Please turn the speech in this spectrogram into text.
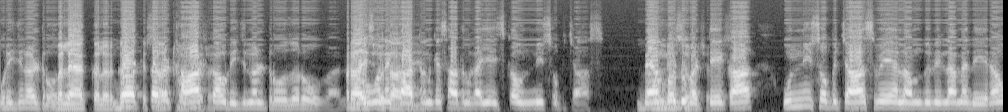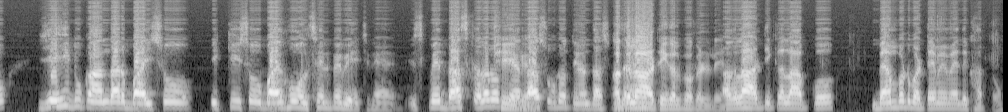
ओरिजिनल ट्रोजर ब्लैक कलर का इसके बहत्तर साथ ठाठ का ओरिजिनल ट्रोजर होगा। लोगों ने। काटन के साथ लगाया इसका उन्नीस सौ पचास। बैम्बर 1950 दुपट्टे का उन्नीस सौ पचास में अल्हम्दुलिल्लाह मैं दे रहा हूँ यही दुकानदार बाईस सौ इक्कीस सौ बाई होलसेल पे बेच रहे हैं। इसमें दस कलर होते हैं है। दस सूट होते हैं दस अगला design होते हैं। आर्टिकल पकड़ ले। अगला आर्टिकल आपको बैम्बर दुपट्टे में मैं दिखाता हूँ।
